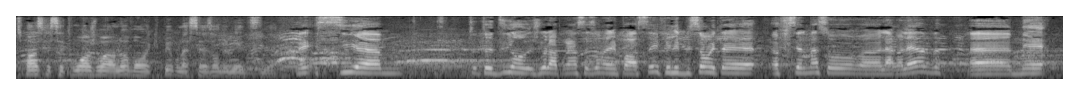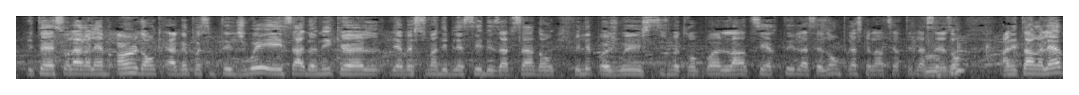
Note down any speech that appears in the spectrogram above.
tu penses que ces trois joueurs-là vont occuper pour la saison 2019? Mais si euh, tu t'as dit on joué la première saison l'année passée, Philippe Bisson était officiellement sur euh, la relève, euh, mais était sur la relève 1, donc avait possibilité de jouer et ça a donné qu'il y avait souvent des blessés, des absents. Donc Philippe a joué, si je me trompe pas, l'entièreté de la saison, presque l'entièreté de la saison en étant relève.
